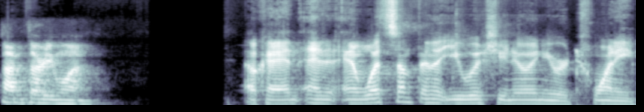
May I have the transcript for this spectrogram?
I'm 31. Okay, and, and and what's something that you wish you knew when you were 20?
